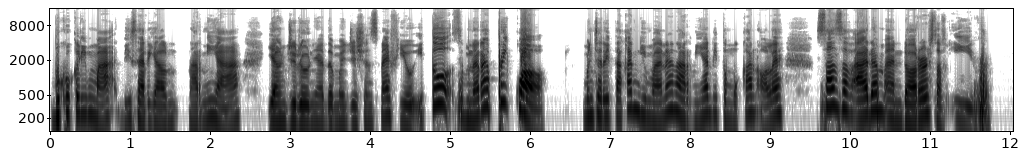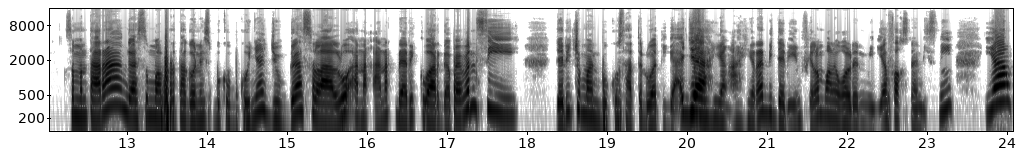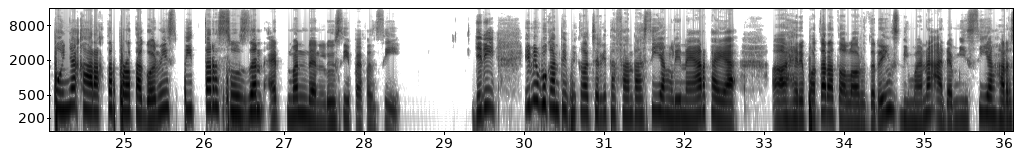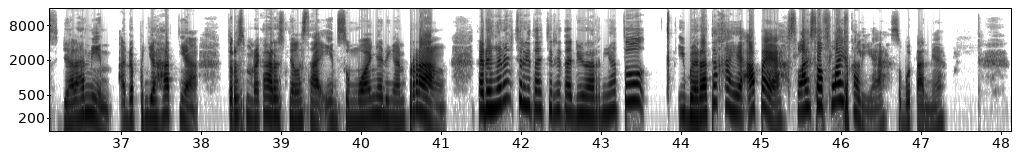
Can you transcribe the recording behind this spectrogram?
buku kelima di serial Narnia yang judulnya The Magician's Nephew itu sebenarnya prequel menceritakan gimana Narnia ditemukan oleh Sons of Adam and Daughters of Eve. Sementara nggak semua protagonis buku-bukunya juga selalu anak-anak dari keluarga Pevensey. Jadi cuman buku 1, 2, 3 aja yang akhirnya dijadiin film oleh Walden Media, Fox, dan Disney yang punya karakter protagonis Peter, Susan, Edmund, dan Lucy Pevensey. Jadi ini bukan tipikal cerita fantasi yang linear kayak uh, Harry Potter atau Lord of the Rings di mana ada misi yang harus dijalanin, ada penjahatnya, terus mereka harus nyelesain semuanya dengan perang. Kadang-kadang cerita-cerita di Narnia tuh ibaratnya kayak apa ya, slice of life kali ya sebutannya.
